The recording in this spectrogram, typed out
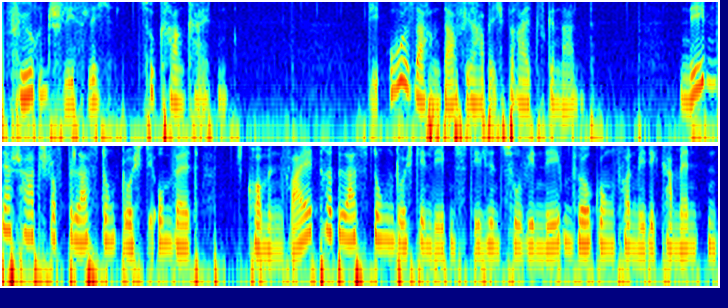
führen schließlich zu Krankheiten. Die Ursachen dafür habe ich bereits genannt. Neben der Schadstoffbelastung durch die Umwelt kommen weitere Belastungen durch den Lebensstil hinzu wie Nebenwirkungen von Medikamenten,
